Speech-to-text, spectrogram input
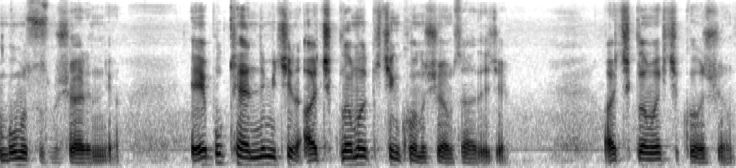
Bu mu susmuş halin diyor. E bu kendim için açıklamak için konuşuyorum sadece. Açıklamak için konuşuyorum.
